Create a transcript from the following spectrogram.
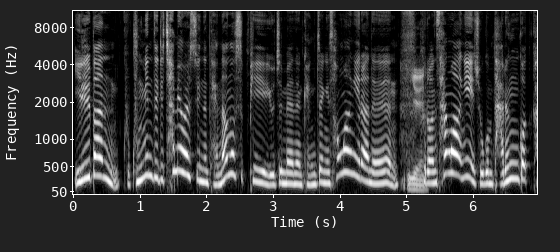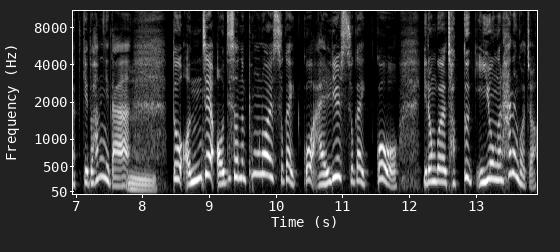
일반 그 국민들이 참여할 수 있는 대나무 숲이 요즘에는 굉장히 성황이라는 예. 그런 상황이 조금 다른 것 같기도 합니다. 음. 또 언제 어디서는 폭로할 수가 있고 알릴 수가 있고 이런 걸 적극 이용을 하는 거죠.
